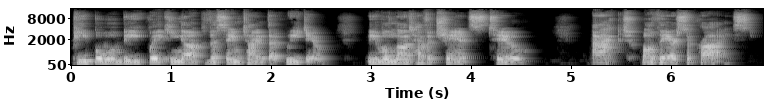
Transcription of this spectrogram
people will be waking up the same time that we do. We will not have a chance to act while they are surprised.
